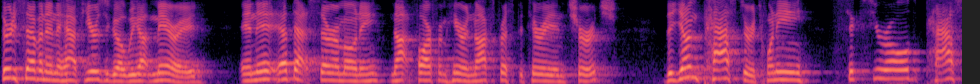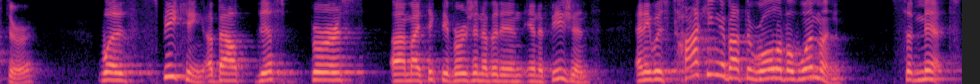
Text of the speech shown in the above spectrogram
37 and a half years ago, we got married, and it- at that ceremony, not far from here in Knox Presbyterian Church, the young pastor, 26 year old pastor, was speaking about this verse, um, I think the version of it in, in Ephesians, and he was talking about the role of a woman submit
